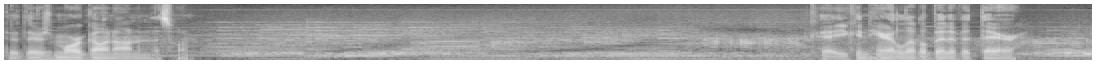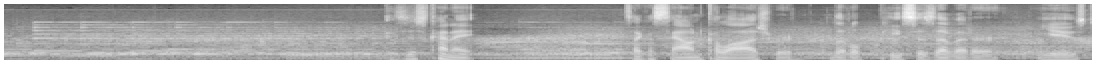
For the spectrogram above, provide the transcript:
There's more going on in this one. Okay, you can hear a little bit of it there. It's just kind of, it's like a sound collage where little pieces of it are used.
